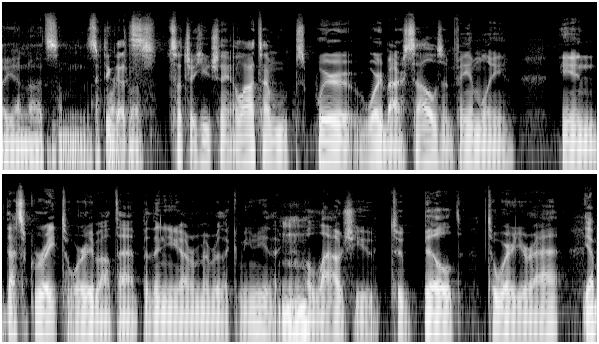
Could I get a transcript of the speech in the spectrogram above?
But yeah, no, that's something that's I think that's such a huge thing. A lot of times we're worried about ourselves and family, and that's great to worry about that. But then you got to remember the community that Mm-hmm. allows you to build to where you're at. Yep.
